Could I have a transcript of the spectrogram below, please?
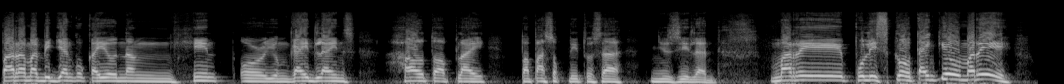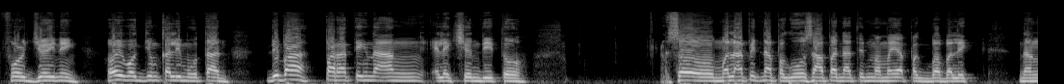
para mabigyan ko kayo ng hint or yung guidelines how to apply papasok dito sa New Zealand. Marie Pulisco, thank you Marie for joining. Hoy, wag yung kalimutan. 'Di ba parating na ang election dito. So, malapit na pag-uusapan natin mamaya pagbabalik ng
